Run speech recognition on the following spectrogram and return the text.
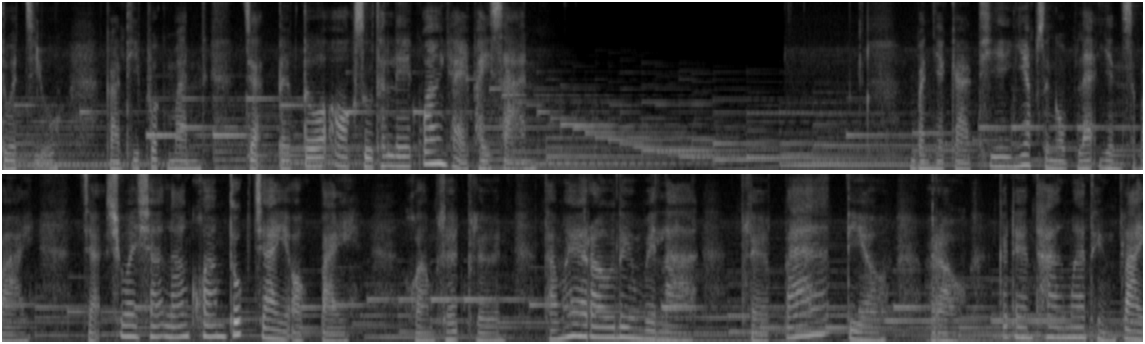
ตัวจิ๋วก่อนที่พวกมันจะเติบโตออกสู่ทะเลกว้างใหญ่ไพศาลบรรยากาศที่เงียบสงบและเย็นสบาย จะช่วยชะล้างความทุกข์ใจออกไป ความเพลิดเพลิน ทำให้เราลืมเวลา เผลอแป๊บเดียว เราก็เดินทางมาถึงปลาย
